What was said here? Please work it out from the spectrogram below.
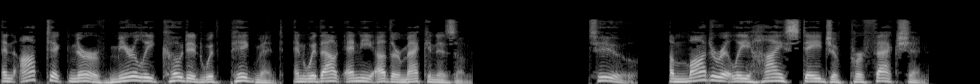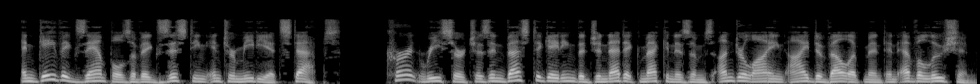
an optic nerve merely coated with pigment, and without any other mechanism, to a moderately high stage of perfection, and gave examples of existing intermediate steps. Current research is investigating the genetic mechanisms underlying eye development and evolution.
